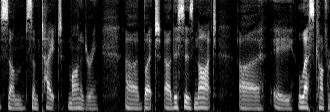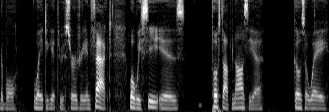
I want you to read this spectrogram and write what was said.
some some tight monitoring. Uh, but uh, this is not uh, a less comfortable way to get through surgery. In fact, what we see is post op nausea goes away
